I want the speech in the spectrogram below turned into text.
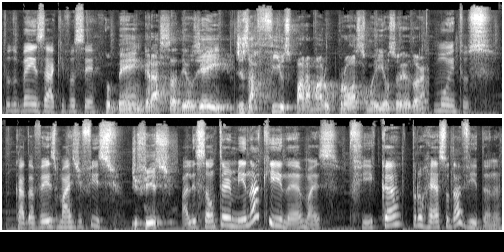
Tudo bem, Isaac, e você? Tô bem, graças a Deus. E aí, desafios para amar o próximo aí ao seu redor? Muitos. Cada vez mais difícil. Difícil? A lição termina aqui, né? Mas fica pro resto da vida, né?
